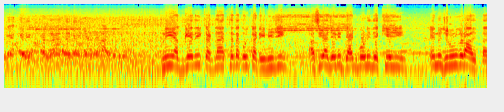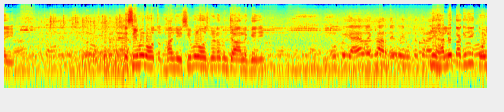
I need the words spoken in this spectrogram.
ਇਹ ਕਿਹੜੀ ਕੋਈ ਘਟਨਾ ਹੈ ਤੇ ਇੰਡੀਆ ਦੇ ਇਲਾਕੇ ਦੇ ਵਿੱਚ? ਨਹੀਂ ਅੱਗੇ ਦੀ ਘਟਨਾ ਇੱਥੇ ਤਾਂ ਕੋਈ ਘਟੀ ਨਹੀਂ ਜੀ। ਅਸੀਂ ਆ ਜਿਹੜੀ ਡੈੱਡ ਬੋਡੀ ਦੇਖੀ ਹੈ ਜੀ ਇਹਨੂੰ ਜ਼ਰੂਰ ਕਢਾ ਦਿੱਤਾ ਜੀ। ਨੂੰ ਸਿਵਲ ਹਾਂਜੀ ਸਿਵਲ ਹਸਪੀਟਲ ਪਹੁੰਚਾਉਣ ਲੱਗੇ ਜੀ। ਉਹ ਕੋਈ ਆਇਆ ਉਹਦੇ ਘਰ ਦੇ ਕੋਈ ਹੁਣ ਤੱਕ ਨਹੀਂ ਹਾਲੇ ਤੱਕ ਜੀ ਕੋਈ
